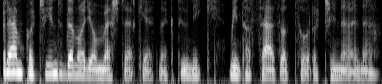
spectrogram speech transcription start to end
Rám kacsint, de nagyon mesterkéltnek tűnik, mintha századszorra csinálná.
